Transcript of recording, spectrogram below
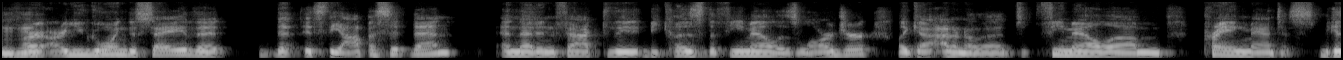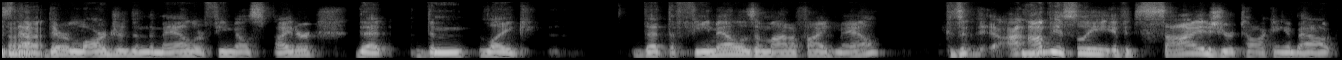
Mhm. Are, are you going to say that that it's the opposite then? And that in fact, the because the female is larger, like I don't know, a female um, praying mantis, because Uh-huh. that they're larger than the male or female spider, that the like that the female is a modified male. Because obviously, if it's size you're talking about,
